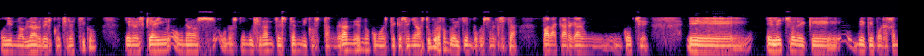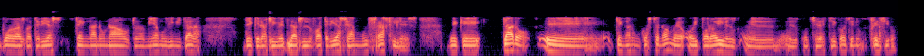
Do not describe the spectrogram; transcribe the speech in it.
oyendo hablar del coche eléctrico, pero es que hay unos, unos condicionantes técnicos tan grandes, ¿no? Como este que señalabas tú, por ejemplo, el tiempo que se necesita para cargar un, coche. Eh, el hecho de que, de que, por ejemplo, las baterías tengan una autonomía muy limitada, de que las, las baterías sean muy frágiles, de que claro, eh, tengan un costo enorme. Hoy por hoy el, el, coche eléctrico tiene un precio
